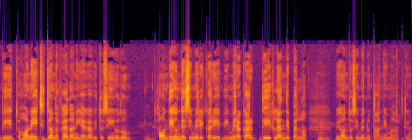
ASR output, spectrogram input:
ਵੀ ਹੁਣ ਇਹ ਚੀਜ਼ਾਂ ਦਾ ਫਾਇਦਾ ਨਹੀਂ ਹੈਗਾ ਵੀ ਤੁਸੀਂ ਉਦੋਂ ਆਉਂਦੇ ਹੀ ਹੁੰਦੇ ਸੀ ਮੇਰੇ ਘਰੇ ਵੀ ਮੇਰਾ ਘਰ ਦੇਖ ਲੈਂਦੇ ਪਹਿਲਾਂ। ਹੂੰ। ਵੀ ਹੁਣ ਤੁਸੀਂ ਮੈਨੂੰ ਤਾਨੇ ਮਾਰਦੇ ਹੋ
